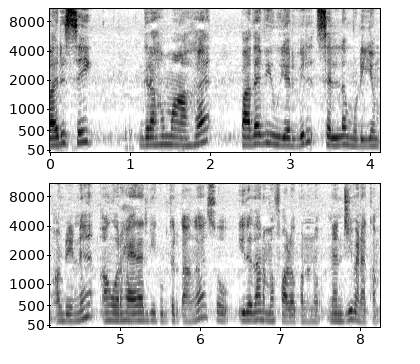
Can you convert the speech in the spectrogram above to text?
வரிசை கிரகமாக பதவி உயர்வில் செல்ல முடியும் அப்படின்னு அவங்க ஒரு ஹைரார்கி கொடுத்துருக்காங்க. ஸோ இதை தான் நம்ம ஃபாலோ பண்ணணும். நன்றி வணக்கம்.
